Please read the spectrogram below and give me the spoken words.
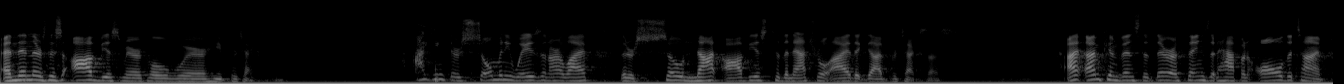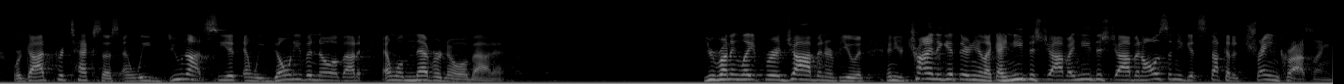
And then there's this obvious miracle where he protects him. I think there's so many ways in our life that are so not obvious to the natural eye that God protects us. I, am convinced that there are things that happen all the time where God protects us and we do not see it and we don't even know about it and we'll never know about it. You're running late for a job interview and, and you're trying to get there and you're like, I need this job, I need this job, and all of a sudden you get stuck at a train crossing.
